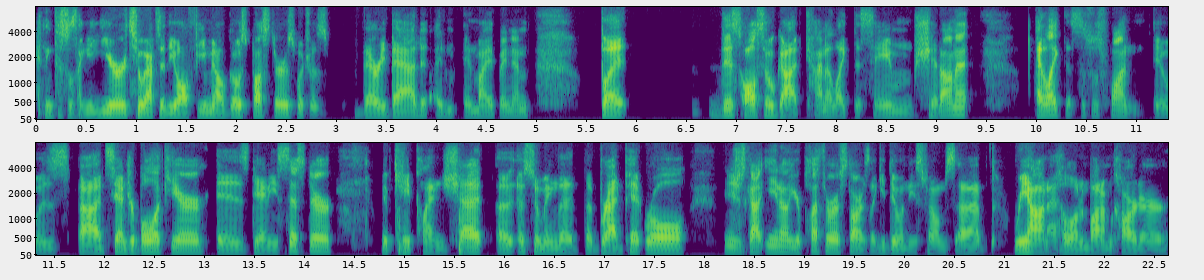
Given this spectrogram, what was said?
I think this was like a year or two after the all female Ghostbusters, which was very bad in, in my opinion. But this also got kind of like the same shit on it. I like this. This was fun. It was uh, Sandra Bullock here is Danny's sister. We have Cate Blanchett, uh, assuming the the Brad Pitt role. And you just got you know your plethora of stars like you do in these films. Uh, Rihanna, Helena Bonham Carter,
